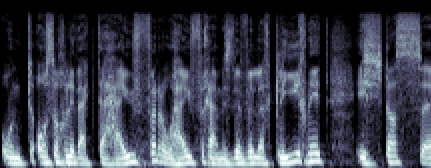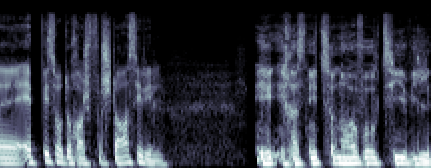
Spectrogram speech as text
Und auch so ein bisschen wegen den Helfer. Und Helfer haben sie dann vielleicht gleich nicht. Ist das äh, etwas, was du kannst verstehen, Cyril? Ich, ich kann es nicht so nachvollziehen, weil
